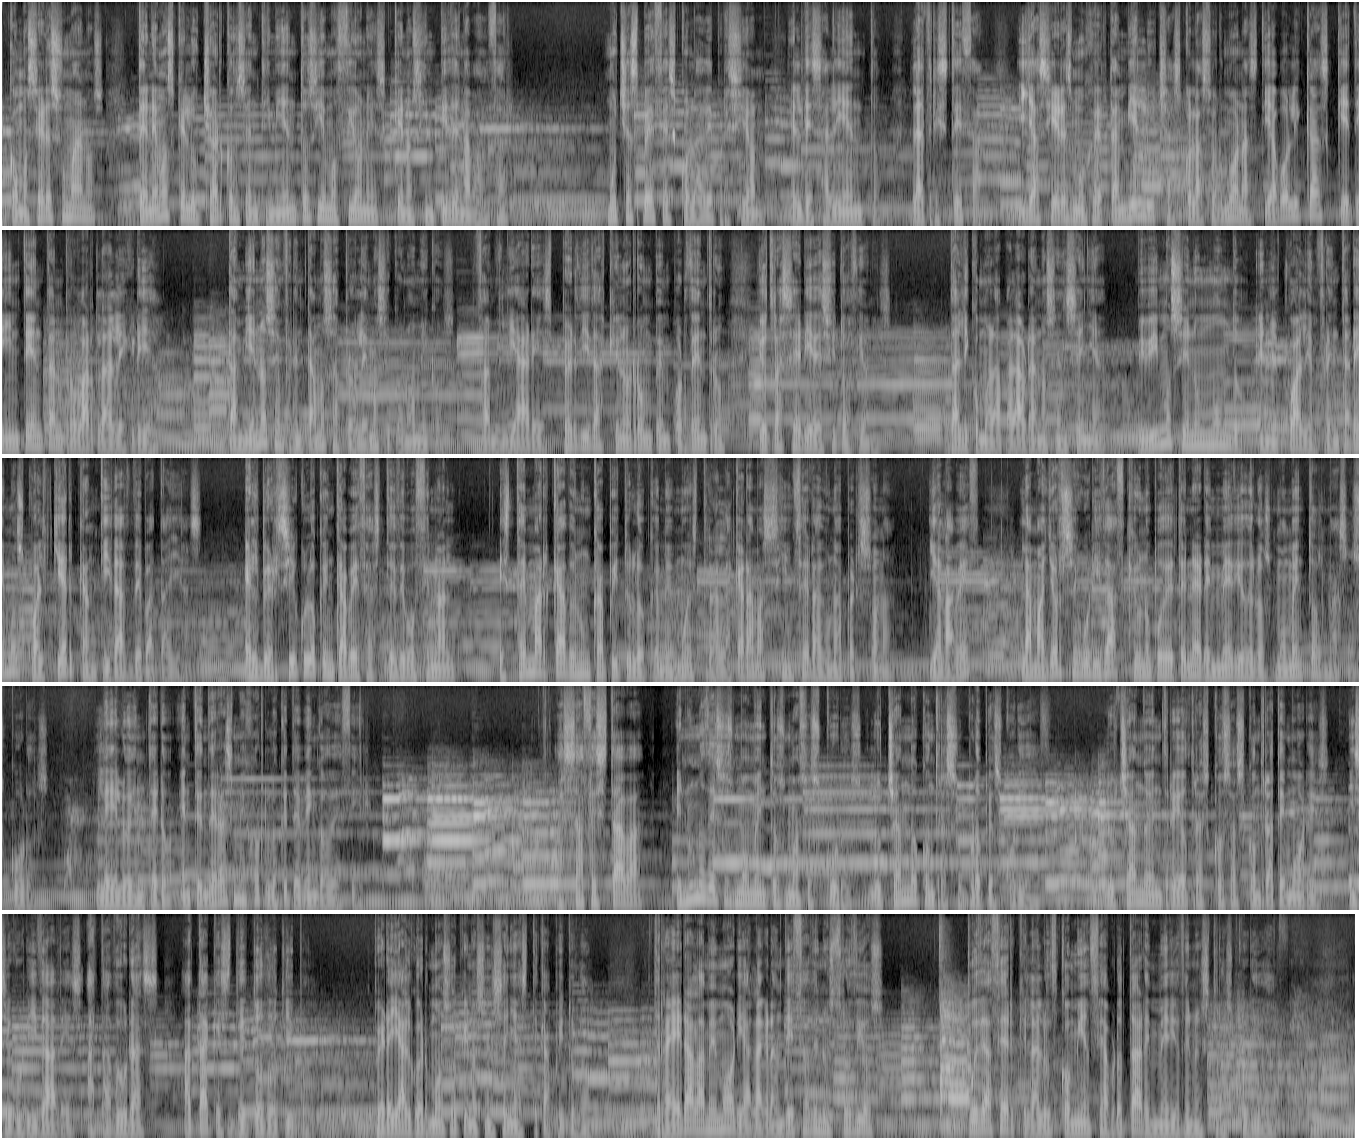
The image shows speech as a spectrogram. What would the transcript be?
Como seres humanos, tenemos que luchar con sentimientos y emociones que nos impiden avanzar. Muchas veces con la depresión, el desaliento, la tristeza, y ya si eres mujer, también luchas con las hormonas diabólicas que te intentan robar la alegría. También nos enfrentamos a problemas económicos, familiares, pérdidas que nos rompen por dentro y otra serie de situaciones. Tal y como la palabra nos enseña, vivimos en un mundo en el cual enfrentaremos cualquier cantidad de batallas. El versículo que encabeza este devocional está enmarcado en un capítulo que me muestra la cara más sincera de una persona y a la vez la mayor seguridad que uno puede tener en medio de los momentos más oscuros. Léelo entero, entenderás mejor lo que te vengo a decir. Asaf estaba en uno de esos momentos más oscuros, luchando contra su propia oscuridad, luchando entre otras cosas contra temores, inseguridades, ataduras, ataques de todo tipo. Pero hay algo hermoso que nos enseña este capítulo. Traer a la memoria la grandeza de nuestro Dios puede hacer que la luz comience a brotar en medio de nuestra oscuridad.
